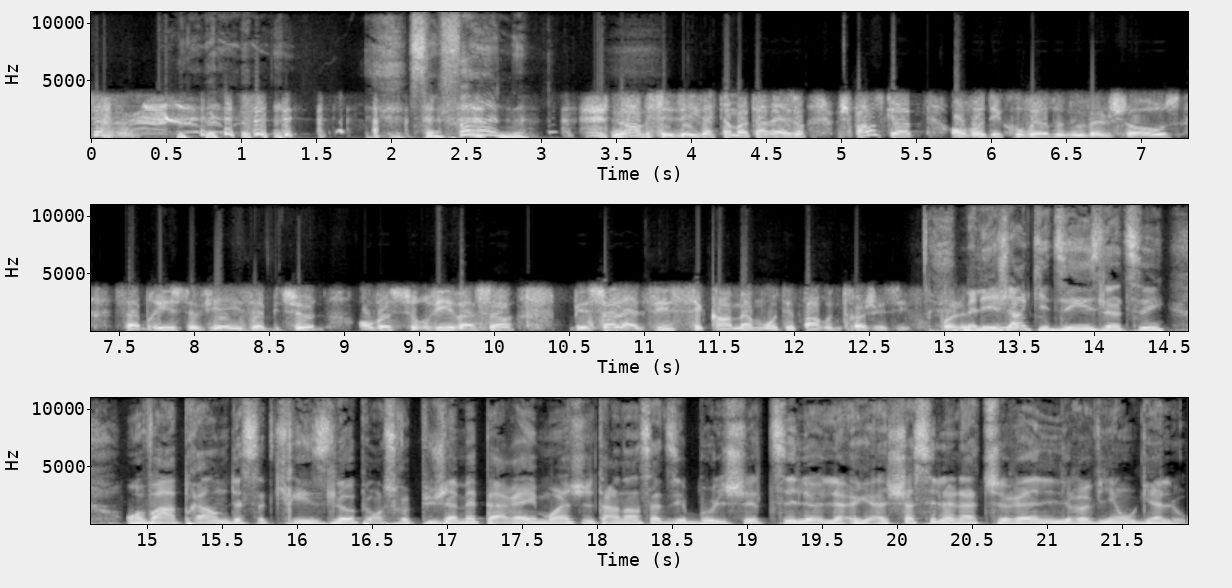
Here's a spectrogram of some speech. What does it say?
ça. C'est le fun. Non, mais c'est exactement. Tu as raison. Je pense qu'on va découvrir de nouvelles choses. Ça brise de vieilles habitudes. On va survivre à ça. Mais cela dit, c'est quand même au départ une tragédie. mais les gens qui disent, là, tu sais, on va apprendre de cette crise-là, puis on sera plus jamais pareil. Moi, j'ai tendance à dire bullshit. Tu sais, le, chasser le naturel, il revient au galop.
